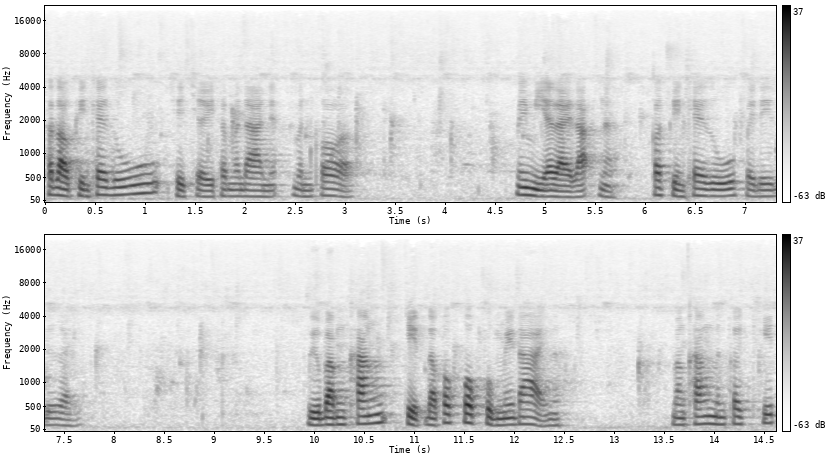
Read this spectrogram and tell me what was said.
ถ้าเราเพียงแค่รู้เฉยๆธรรมดาเนี่ย มันก็ไม่มีอะไรละนะ ก็เพียงแค่รู้ไปเรื่อยๆ หรือบางครั้งจิตเราก็ควบคุมไม่ได้นะ บางครั้งมันก็คิด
